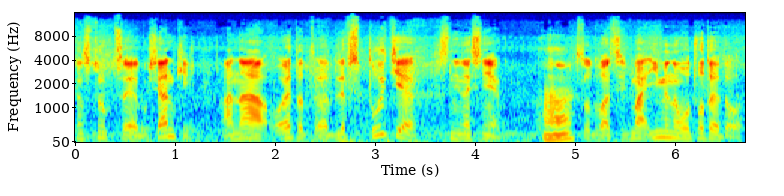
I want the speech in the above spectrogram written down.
конструкция гусянки, она этот э, для всплытия с на снег, Ага. 127 именно вот вот это вот.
